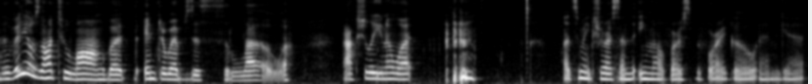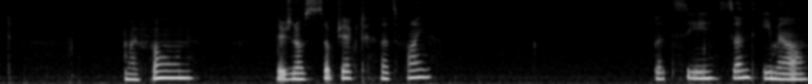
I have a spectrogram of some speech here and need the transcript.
the video is not too long, but the interwebs is slow. Actually, you know what? Let's make sure I send the email first before I go and get my phone. There's no subject. That's fine. Let's see. Send email.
